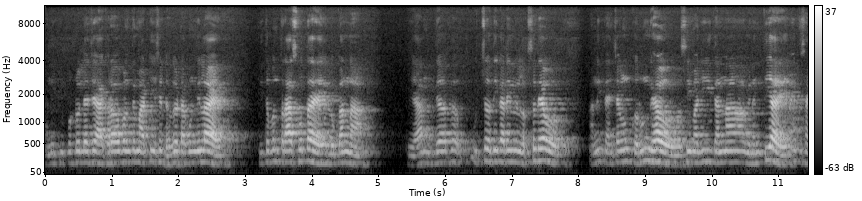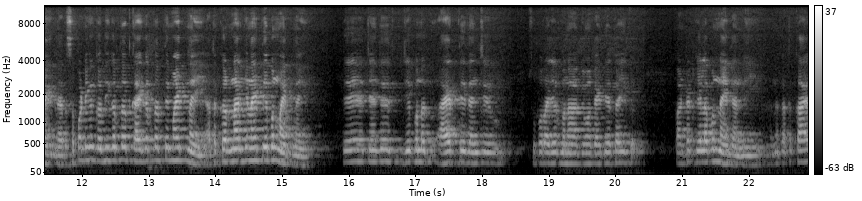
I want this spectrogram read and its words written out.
आणि पिपटोल्याच्या आखरावर पण ते माती असे ढगं टाकून दिलं आहे तिथं पण त्रास होत आहे लोकांना. या मुद्द्यावर उच्च अधिकाऱ्यांनी लक्ष द्यावं आणि त्यांच्याकडून करून घ्यावं अशी माझी त्यांना विनंती आहे. ते सांगितलं. आता सपाटीने कधी करतात काय करतात ते माहीत नाही. आता करणार की नाही ते पण माहीत नाही. ते त्यांचे जे पण आहेत ते त्यांचे सुपरवायझर म्हणा किंवा काही ते काही कॉन्टॅक्ट केला पण नाही त्यांनी. आता काय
